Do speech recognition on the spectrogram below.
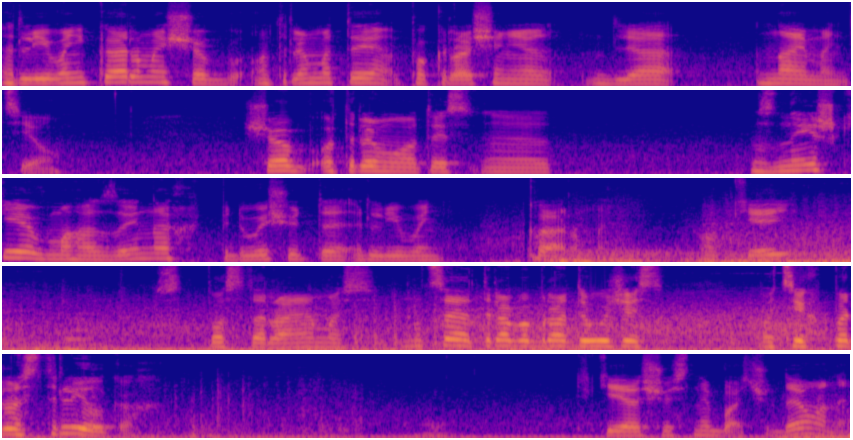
рівень карми, щоб отримати покращення для найманців. Щоб отримувати е, знижки в магазинах, підвищуйте рівень карми. Окей. Постараємось. Ну це треба брати участь у цих перестрілках. Тільки я щось не бачу. Де вони?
